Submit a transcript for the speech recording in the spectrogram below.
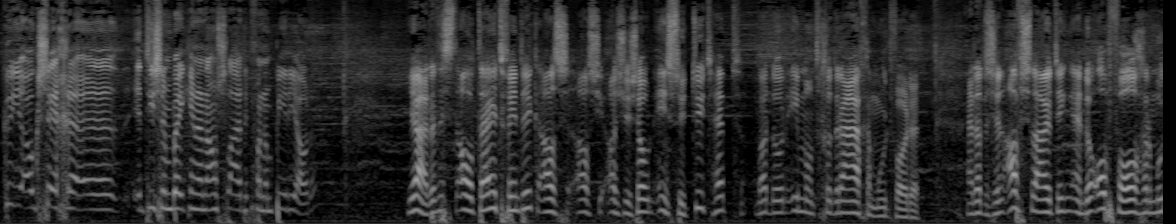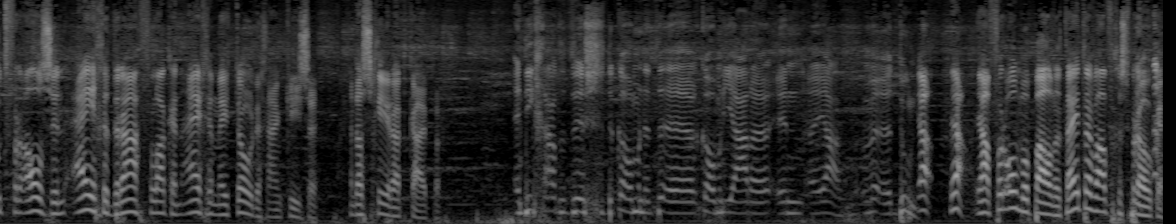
Kun je ook zeggen, eh, het is een beetje een afsluiting van een periode? Ja, dat is het altijd, vind ik, als, als je, als je zo'n instituut hebt waardoor iemand gedragen moet worden. En dat is een afsluiting en de opvolger moet vooral zijn eigen draagvlak en eigen methode gaan kiezen. En dat is Gerard Kuiper. En die gaat het dus de komende, eh, komende jaren in, eh, ja, eh, doen. Ja, ja, ja, voor onbepaalde tijd hebben we afgesproken.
